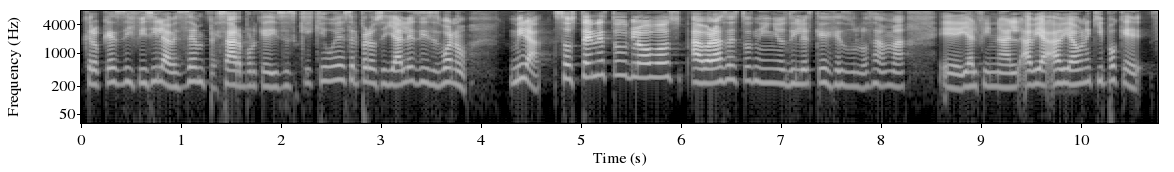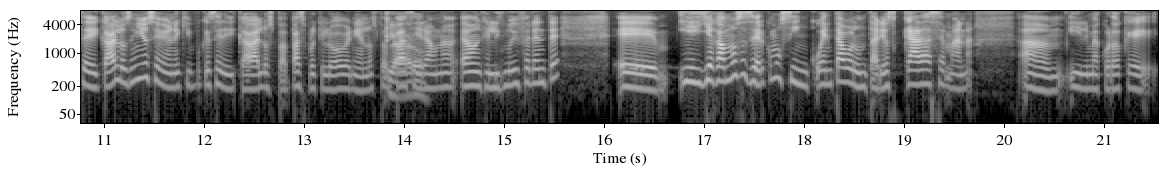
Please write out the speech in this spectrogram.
creo que es difícil a veces empezar porque dices, ¿qué, ¿qué voy a hacer? Pero si ya les dices, bueno, mira, sostén estos globos, abraza a estos niños, diles que Jesús los ama. eh, y al final había, había un equipo que se dedicaba a los niños y había un equipo que se dedicaba a los papás, porque luego venían los papás Claro. y era un evangelismo diferente. Eh, y llegamos a ser como 50 voluntarios cada semana. Am, y me acuerdo que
